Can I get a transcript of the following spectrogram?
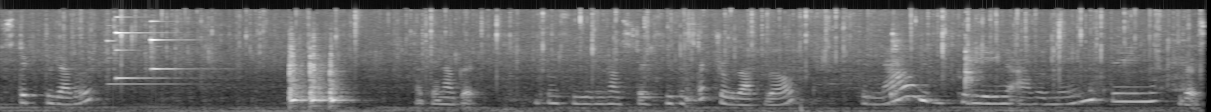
stick together. Okay, now good. You can see you can see the texture of that well. So now we're putting our main thing, this.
